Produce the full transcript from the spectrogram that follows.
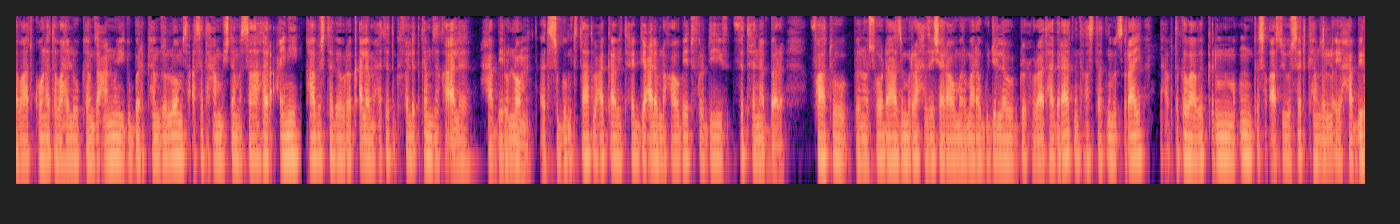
ሰባት ኮነ ተባሂሉ ከም ዝዓኑ ይግበር ከምዘሎ ምስ ዓሰርተ ሓሙሽተ መሰኻኽር ዓይኒ ካብ ዝተገብረ ቃለ መሕትት ክፈልጥ ከምዝኸኣለ ሓቢሩ ኣሎ። እቲ ስጉምትታት ብዓቃቢት ሕጊ ዓለምለኻዊ ቤት ፍርዲ ፍትሒ ነበር ፋቱ በነሶዳ ዝምራሕ ዘይሻራዊ መርማሪ ጉጅለ ውድብ ሕቡራት ሃገራት ነቲ ክስተት ንምጽራይ ናብቲ ከባቢ ቅድሚ ምቕንቅስቓሱ ይውሰድ ከምዘሎ እዩ ሓቢሩ።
